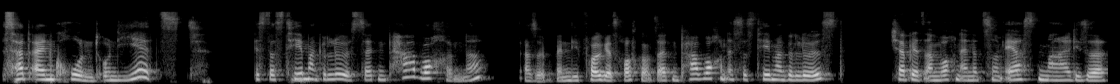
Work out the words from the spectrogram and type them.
Es hat einen Grund. Und jetzt ist das Thema mhm. gelöst. Seit ein paar Wochen, ne? Also, wenn die Folge jetzt rauskommt, seit ein paar Wochen ist das Thema gelöst. Ich habe jetzt am Wochenende zum ersten Mal diese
